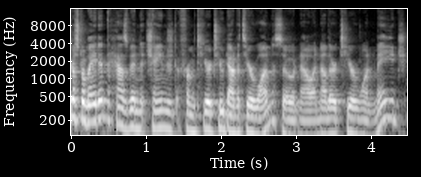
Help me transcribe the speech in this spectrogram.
Crystal Maiden has been changed from tier 2 down to tier 1, so now another tier 1 mage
